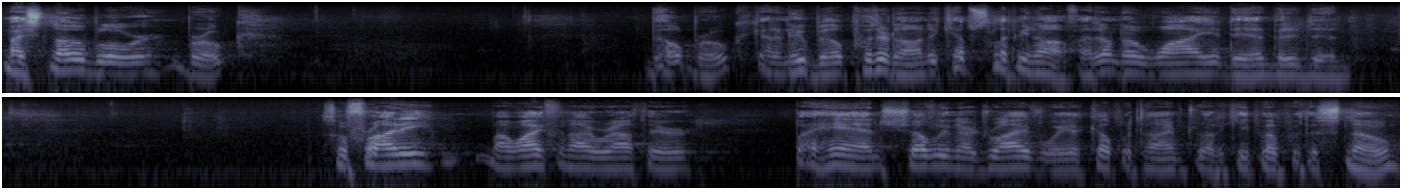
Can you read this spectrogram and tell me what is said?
My snow blower broke. Belt broke. Got a new belt, put it on. It kept slipping off. I don't know why it did, but it did. So Friday, my wife and I were out there by hand shoveling our driveway a couple of times to try to keep up with the snow.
